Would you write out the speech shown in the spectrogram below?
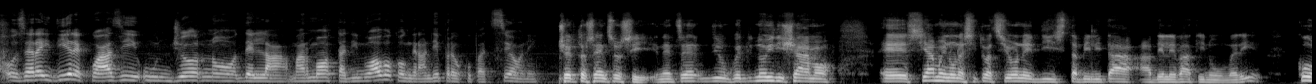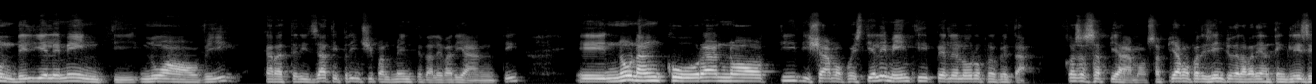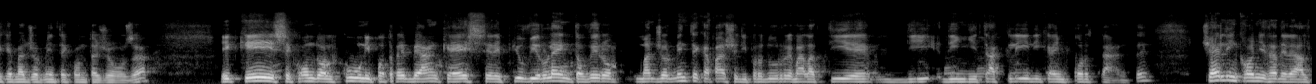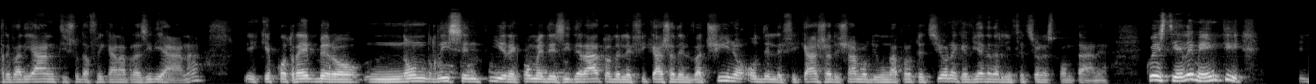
oserei dire quasi un giorno della marmotta di nuovo con grandi preoccupazioni. In certo senso sì, dunque noi diciamo eh, siamo in una situazione di stabilità ad elevati numeri con degli elementi nuovi caratterizzati principalmente dalle varianti e non ancora noti diciamo questi elementi per le loro proprietà. Cosa sappiamo? Sappiamo per esempio della variante inglese che è maggiormente contagiosa, e che secondo alcuni potrebbe anche essere più virulenta, ovvero maggiormente capace di produrre malattie di dignità clinica importante. C'è l'incognita delle altre varianti sudafricana brasiliana che potrebbero non risentire come desiderato dell'efficacia del vaccino o dell'efficacia diciamo di una protezione che viene dall'infezione spontanea. Questi elementi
